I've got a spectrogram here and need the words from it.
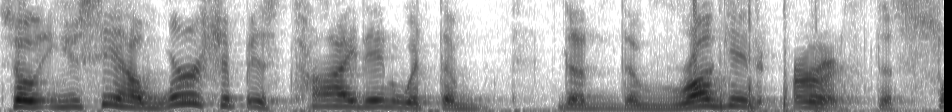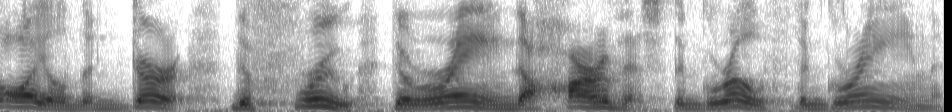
So you see how worship is tied in with the the, the rugged earth, the soil, the dirt, the fruit, the rain, the harvest, the growth, the grain.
